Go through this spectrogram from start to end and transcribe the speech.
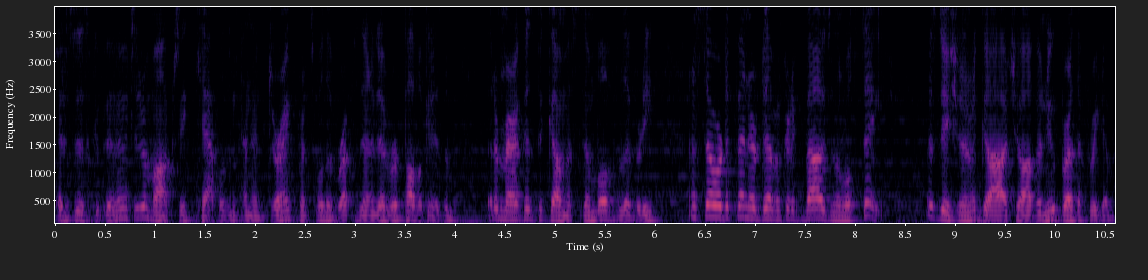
It is through this commitment to democracy, capitalism, and the enduring principles of representative republicanism that America has become a symbol of liberty and a stalwart defender of democratic values on the world stage. This nation under God shall have a new birth of freedom,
